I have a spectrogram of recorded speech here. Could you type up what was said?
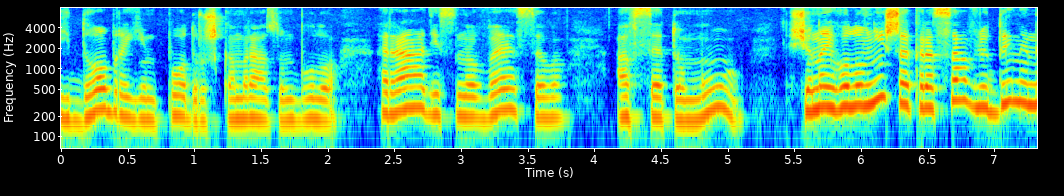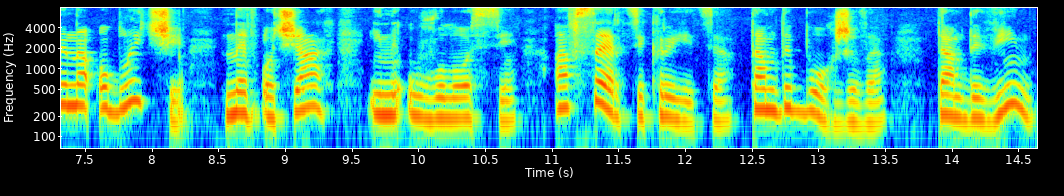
І добре їм подружкам разом було радісно, весело, а все тому, що найголовніша краса в людини не на обличчі, не в очах і не у волоссі, а в серці криється, там, де Бог живе, там, де Він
